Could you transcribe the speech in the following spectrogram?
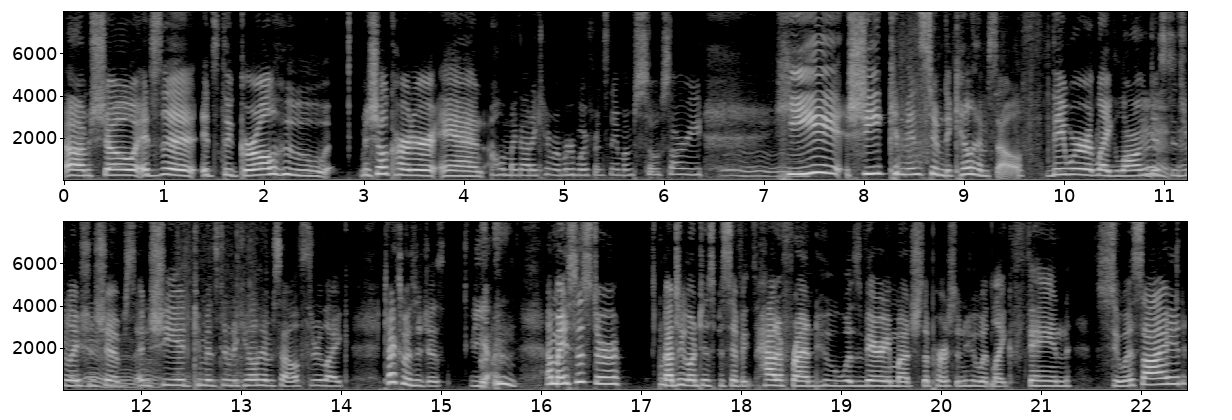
um show. It's the it's the girl who Michelle Carter and oh my god, I can't remember her boyfriend's name. I'm so sorry. He she convinced him to kill himself. They were like long Mm, distance mm, relationships mm, mm, and mm. she had convinced him to kill himself through like text messages. Yeah And my sister, not to go into specifics, had a friend who was very much the person who would like feign suicide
